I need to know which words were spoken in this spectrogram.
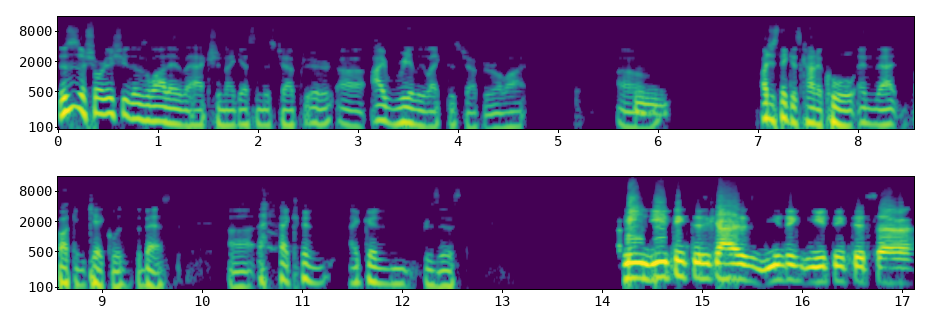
this is a short issue. There's a lot of action, I guess, in this chapter. Uh, I really like this chapter a lot. Um, Hmm. I just think it's kind of cool, and that fucking kick was the best. Uh, I couldn't, I couldn't resist. I mean, do you think this guy's? Do you think you think this? Uh,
